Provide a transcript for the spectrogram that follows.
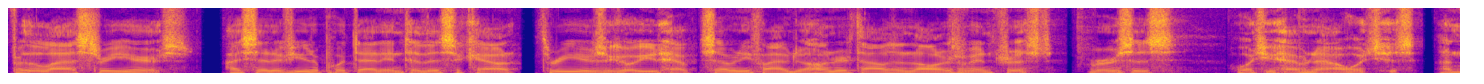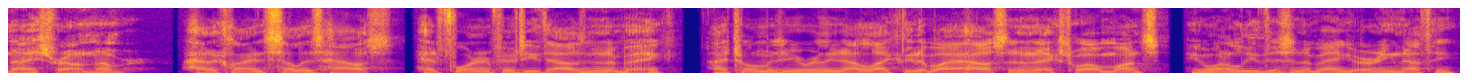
for the last three years. I said, if you'd have put that into this account three years ago, you'd have $75 to $100,000 of interest versus what you have now, which is a nice round number. Had a client sell his house, had $450,000 in the bank, I told him, you're really not likely to buy a house in the next 12 months. You want to leave this in the bank earning nothing?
